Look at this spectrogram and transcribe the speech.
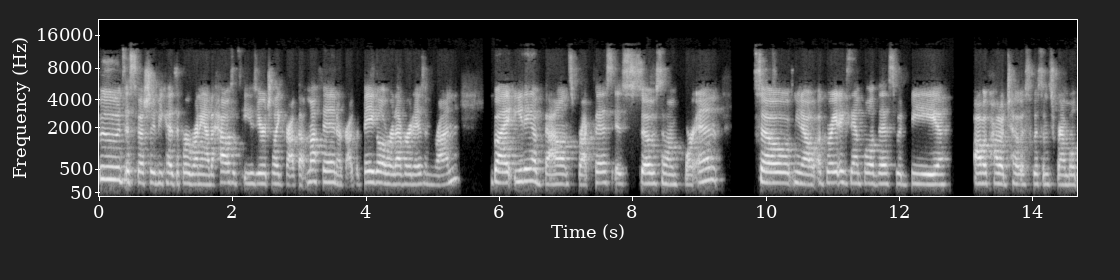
foods, especially because if we're running out of the house, it's easier to like grab that muffin or grab the bagel or whatever it is and run. But eating a balanced breakfast is so, so important. So, you know, a great example of this would be avocado toast with some scrambled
